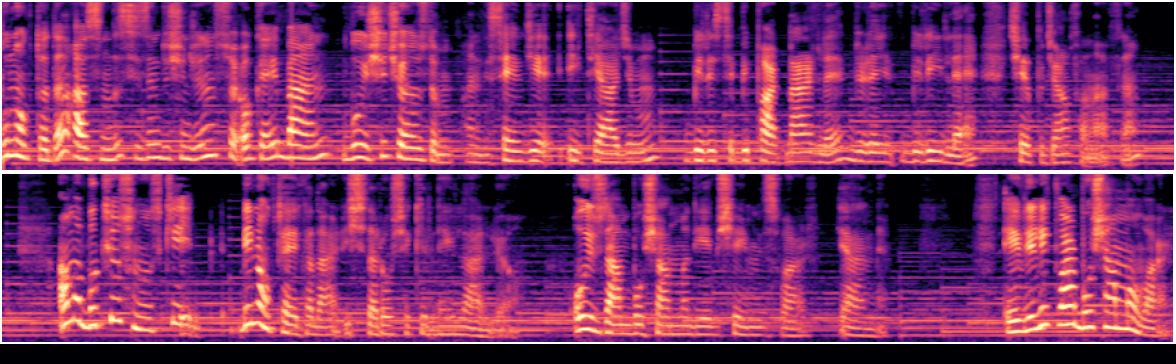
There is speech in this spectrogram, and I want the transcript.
bu noktada aslında sizin düşünceniz okey ben bu işi çözdüm. Hani sevgi ihtiyacımı birisi bir partnerle biri, biriyle şey yapacağım falan filan. Ama bakıyorsunuz ki bir noktaya kadar işler o şekilde ilerliyor. O yüzden boşanma diye bir şeyimiz var yani. Evlilik var, boşanma var.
